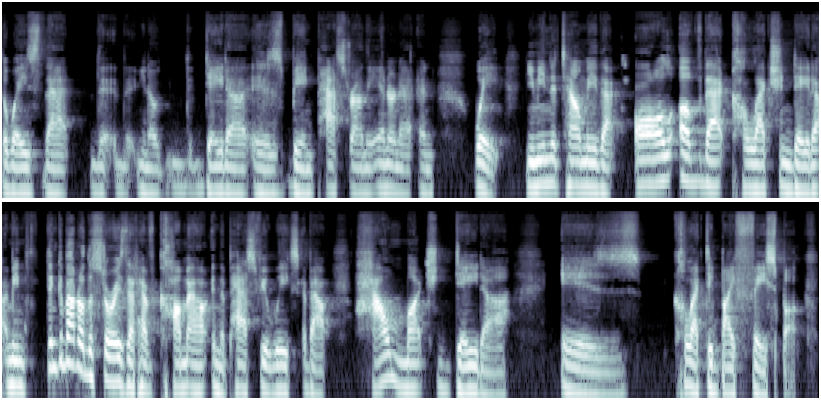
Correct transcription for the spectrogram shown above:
the ways that the, the, you know the data is being passed around the internet and wait you mean to tell me that all of that collection data i mean think about all the stories that have come out in the past few weeks about how much data is collected by facebook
